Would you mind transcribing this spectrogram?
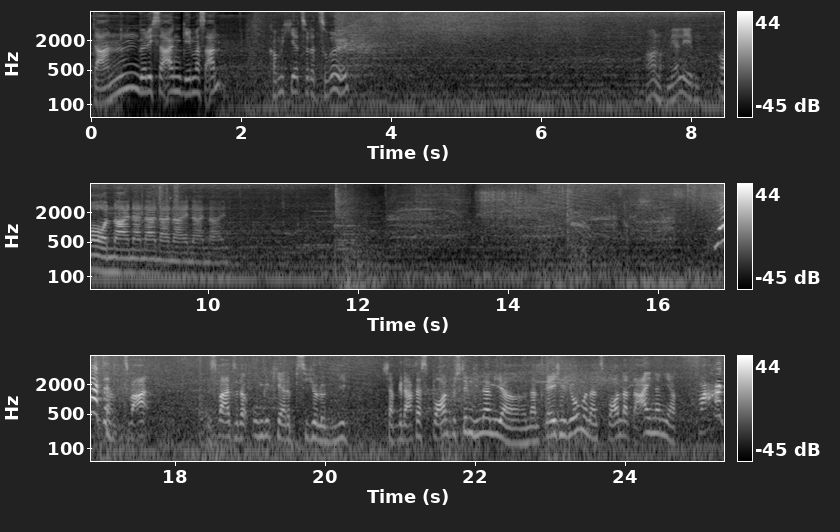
Dann würde ich sagen, gehen wir es an. Komme ich jetzt wieder zurück. Oh, noch mehr Leben. Oh nein, nein, nein, nein, nein, nein, nein. What? Das war, das war also der umgekehrte Psychologie. Ich habe gedacht, der spawnt bestimmt hinter mir. Und dann drehe ich mich um und dann spawnt er da hinter mir. Fuck!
